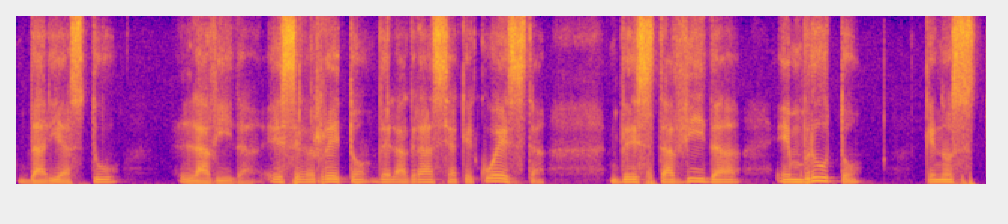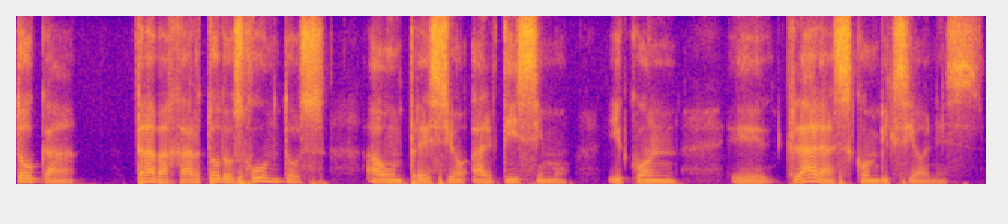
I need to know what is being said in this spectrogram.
darías tú la vida? Es el reto de la gracia que cuesta, de esta vida en bruto que nos toca trabajar todos juntos a un precio altísimo y con eh, claras convicciones.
